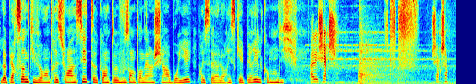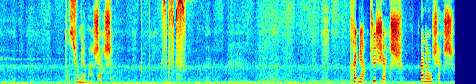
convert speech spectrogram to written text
La personne qui veut rentrer sur un site, quand vous entendez un chien aboyer, après c'est à leur risque et péril, comme on dit. Allez, cherche. Cherche. Attention gamin, cherche. Très bien, tu cherches. Allez, on cherche.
